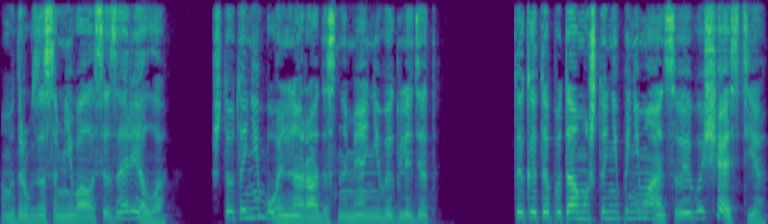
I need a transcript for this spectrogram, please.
Вдруг засомневалась Азарелла. «Что-то не больно радостными они выглядят». «Так это потому, что не понимают своего счастья»,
